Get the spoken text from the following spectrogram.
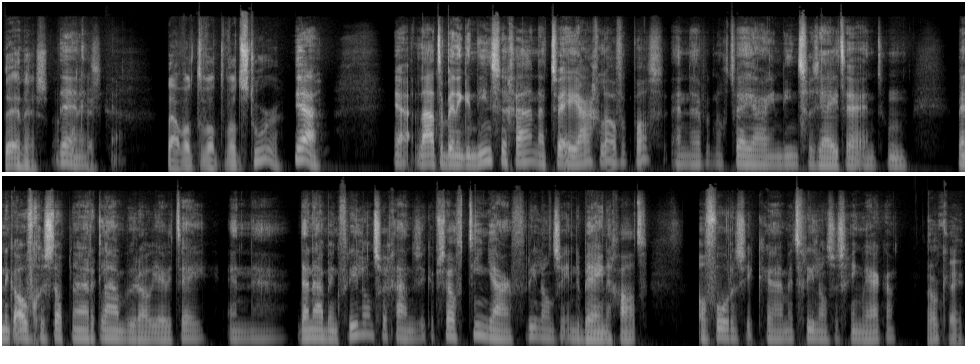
De NS? De okay. NS, ja. Nou, wat, wat, wat stoer. Ja. ja, later ben ik in dienst gegaan, na twee jaar geloof ik pas. En heb ik nog twee jaar in dienst gezeten. En toen ben ik overgestapt naar reclamebureau JWT. En uh, daarna ben ik freelance gegaan. Dus ik heb zelf tien jaar freelance in de benen gehad. Alvorens ik met freelancers ging werken. Oké. Okay.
